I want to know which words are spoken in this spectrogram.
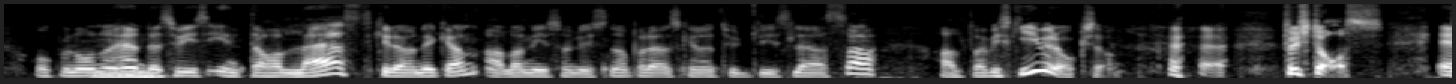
Och om någon mm. händelsevis inte har läst krönikan, alla ni som lyssnar på det här ska naturligtvis läsa allt vad vi skriver också. Förstås! Eh,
